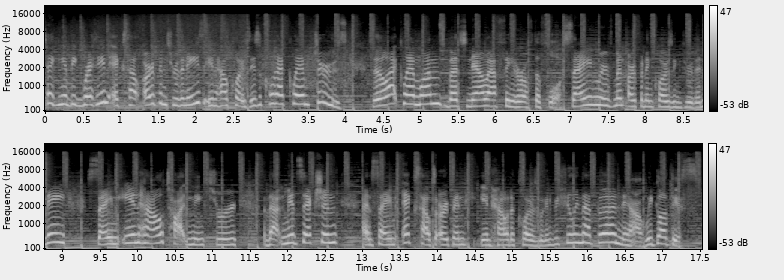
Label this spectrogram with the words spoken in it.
Taking a big breath in, exhale, open through the knees, inhale, close. These are called our clam twos. They're like clam ones, but now our feet are off the floor. Same movement, open and closing through the knee. Same inhale, tightening through that midsection, and same exhale to open, inhale to close. We're gonna be feeling that burn now. We got this.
